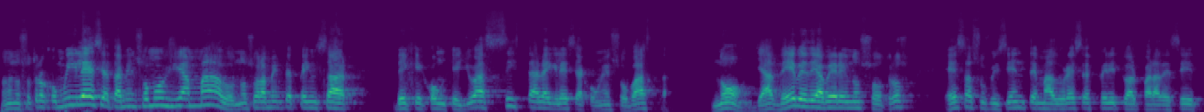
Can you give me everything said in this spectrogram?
Nosotros como iglesia también somos llamados, no solamente pensar de que con que yo asista a la iglesia con eso basta. No, ya debe de haber en nosotros esa suficiente madurez espiritual para decir,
